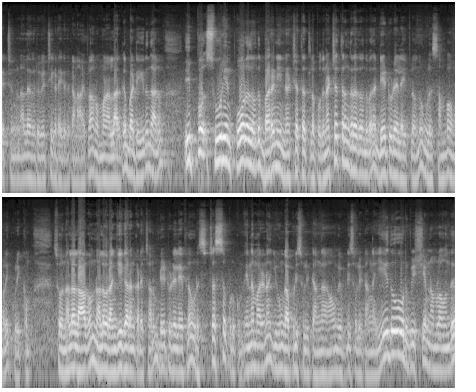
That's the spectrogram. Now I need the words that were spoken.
ஏற்றங்கள் நல்ல ஒரு வெற்றி கிடைக்கிறதுக்கான வாய்ப்புலாம் ரொம்ப நல்லா இருக்குது பட் இருந்தாலும் இப்போ சூரியன் போகிறது வந்து பரணி நட்சத்திரத்தில் போகுது. நட்சத்திரங்கிறது வந்து பார்த்தீங்கன்னா டே டு டே லைஃப்பில் வந்து உங்களுக்கு சம்பவங்களை குறிக்கும். ஸோ நல்ல லாபம் நல்ல ஒரு அங்கீகாரம் கிடைச்சாலும் டே டு டே லைஃப்பில் ஒரு ஸ்ட்ரெஸ்ஸை கொடுக்கும். என்ன மாதிரினா இவங்க அப்படி சொல்லிட்டாங்க அவங்க இப்படி சொல்லிட்டாங்க. ஏதோ ஒரு விஷயம் நம்மளை வந்து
